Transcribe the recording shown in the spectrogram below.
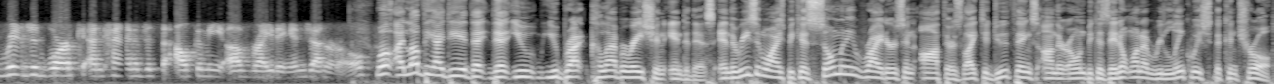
rigid work and kind of just the alchemy of writing in general. Well, I love the idea that, that you you brought collaboration into this. And the reason why is because so many writers and authors like to do things on their own because they don't want to relinquish the control.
